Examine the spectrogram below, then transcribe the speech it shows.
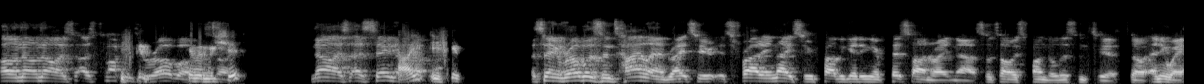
Oh no, no. I was, I was talking to Robo. Giving me shit. No, I was, I was saying. Aye, I was saying Robo's in Thailand, right? So you're, it's Friday night, so you're probably getting your piss on right now. So it's always fun to listen to you. So anyway,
